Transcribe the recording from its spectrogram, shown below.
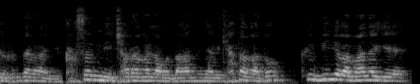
아닙니까? 각선미 자랑하려고 나왔느냐 이렇게 하다가도 그 미녀가 만약에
